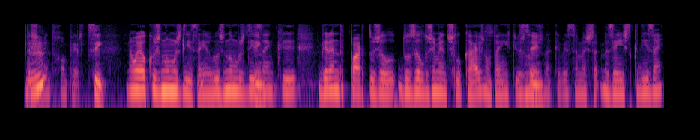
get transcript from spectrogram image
Deixa-me hum? interromper-te. Sim. Não é o que os números dizem. Os números dizem Sim. que grande parte dos, dos, alojamentos locais, não tenho aqui os números Sim. na cabeça, mas, mas, é isto que dizem,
